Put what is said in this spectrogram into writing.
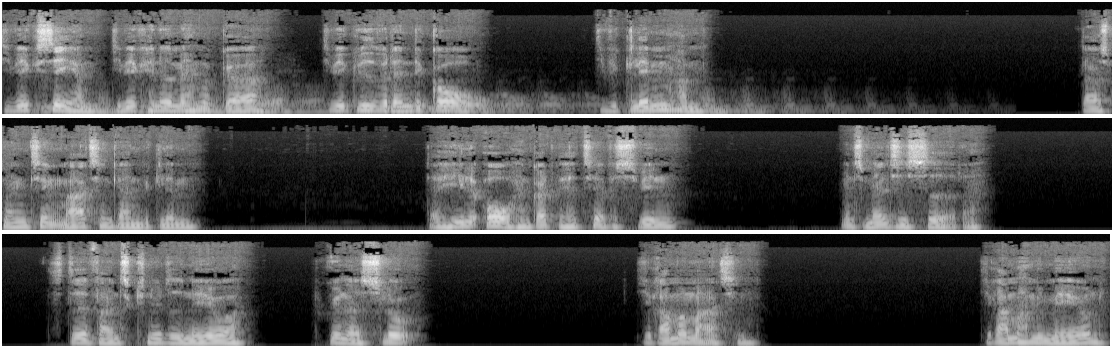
de vil ikke se ham. De vil ikke have noget med ham at gøre. De vil ikke vide, hvordan det går. De vil glemme ham. Der er også mange ting, Martin gerne vil glemme. Der er hele år, han godt vil have til at forsvinde, men som altid sidder der. Stedet knyttede næver begynder at slå. De rammer Martin. De rammer ham i maven.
